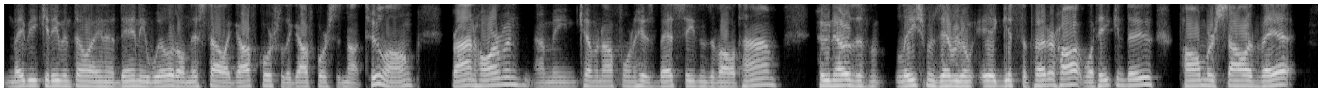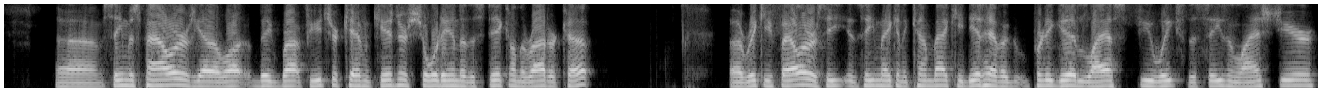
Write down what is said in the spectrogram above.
maybe you could even throw in a Danny Willett on this style of golf course where the golf course is not too long. Brian Harman, I mean, coming off one of his best seasons of all time. Who knows if Leishman's ever going it gets the putter hot, what he can do. Palmer's solid vet. Uh, Seamus Powers got a lot big bright future. Kevin Kisner, short end of the stick on the Ryder Cup. Uh, Rickie Fowler is he is he making a comeback? He did have a pretty good last few weeks of the season last year.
